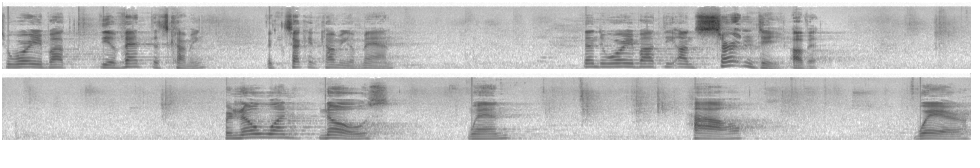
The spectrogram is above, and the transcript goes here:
to worry about the event that's coming, the second coming of man, than to worry about the uncertainty of it. For no one knows when, how, where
